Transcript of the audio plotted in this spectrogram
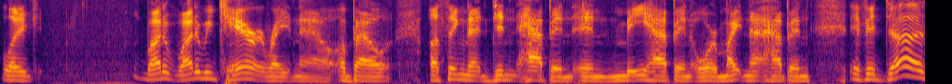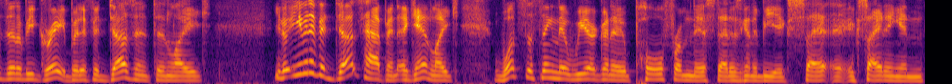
Like why do why do we care right now about a thing that didn't happen and may happen or might not happen? If it does that'll be great. But if it doesn't then like you know even if it does happen again like what's the thing that we are going to pull from this that is going to be exci- exciting and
